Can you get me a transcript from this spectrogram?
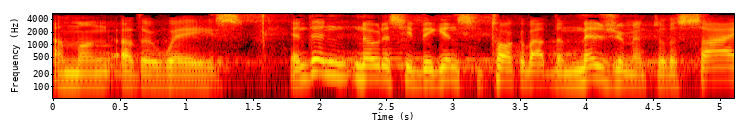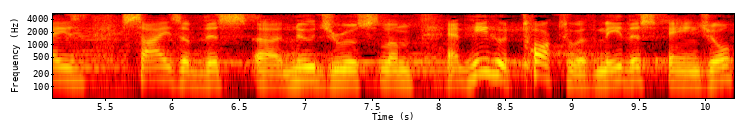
among other ways. And then notice he begins to talk about the measurement or the size, size of this uh, New Jerusalem. And he who talked with me, this angel,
